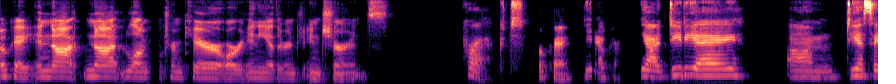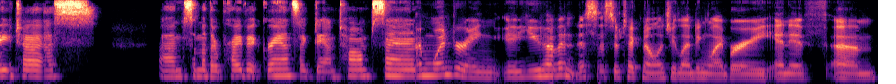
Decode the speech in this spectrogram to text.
Okay, and not not long-term care or any other in- insurance. Correct. Okay. Yeah. Okay. Yeah, DDA, um, DSHS, um, some other private grants like Dan Thompson. I'm wondering, uh, you have an assistive technology lending library, and if um,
